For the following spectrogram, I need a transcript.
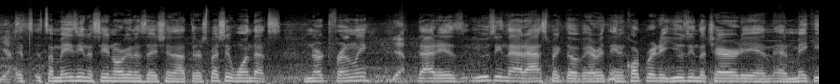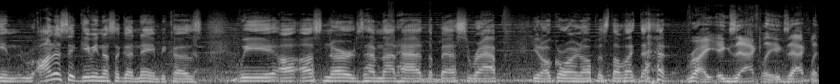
Yes. it's it's amazing to see an organization out there, especially one that's nerd friendly. Yeah. That is using that aspect of everything, incorporated, using the charity and, and making honestly giving us a good name because we uh, us nerds have not had the best rap, you know, growing up and stuff like that. Right, exactly, exactly.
